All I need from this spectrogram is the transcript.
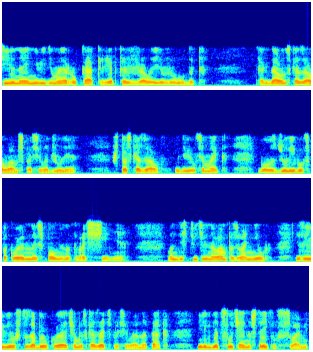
сильная невидимая рука крепко сжала ее желудок. «Когда он сказал вам?» — спросила Джулия. «Что сказал?» — удивился Майк. Голос Джулии был спокоен, но исполнен отвращения. «Он действительно вам позвонил?» и заявил, что забыл кое о чем рассказать, спросила она. Так? Или где-то случайно встретился с вами?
